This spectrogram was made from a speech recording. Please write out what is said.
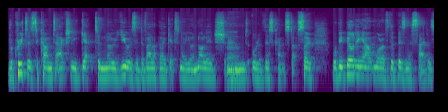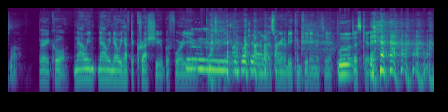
recruiters to come to actually get to know you as a developer, get to know your knowledge mm. and all of this kind of stuff. So we'll be building out more of the business side as well. Very cool. Now we now we know we have to crush you before you mm, get too big. Unfortunately, otherwise we're going to be competing with you. Well, Just kidding.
